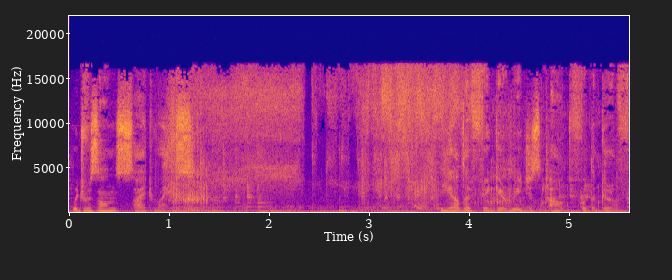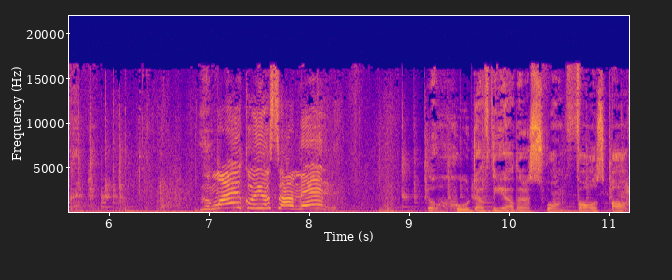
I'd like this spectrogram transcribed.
which was on sideways. The other figure reaches out for the girlfriend. The hood of the other swan falls off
